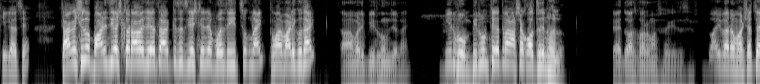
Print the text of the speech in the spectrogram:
ঠিক আছে। তাকে শুধু বাড়ি জিজ্ঞেস করা হবে যেহেতু আর কিছু জিজ্ঞেস করে বলতে ইচ্ছুক নাই। তোমার বাড়ি কোথায়? আমার বাড়ি বীরভূম জেলায়। বীরভূম। বীরভূম থেকে তোমার আসা কতদিন হলো? প্রায় দশ বারো মাস হয়ে গেছে স্যার। দশ বারো মাস। আচ্ছা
